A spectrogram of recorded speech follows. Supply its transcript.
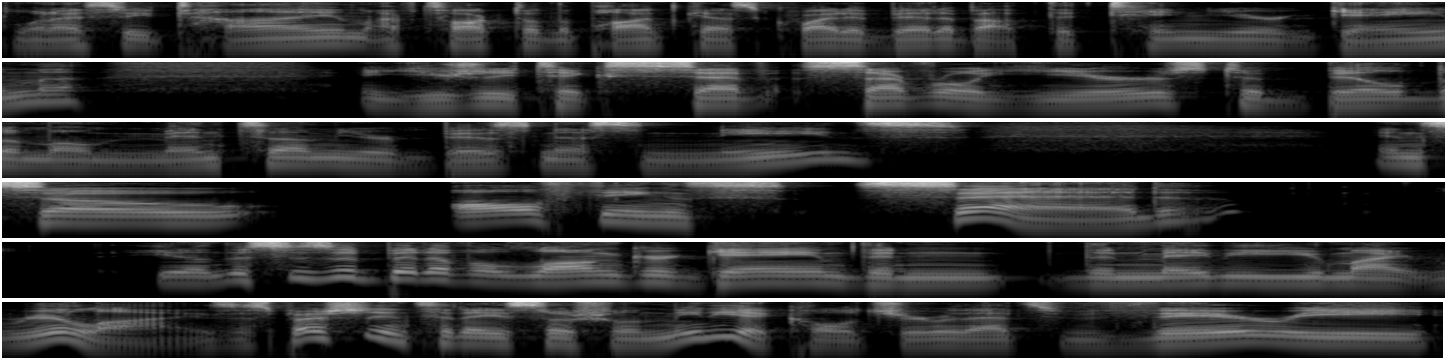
When I say time, I've talked on the podcast quite a bit about the 10 year game. It usually takes sev- several years to build the momentum your business needs. And so, all things said, you know, this is a bit of a longer game than than maybe you might realize, especially in today's social media culture that's very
